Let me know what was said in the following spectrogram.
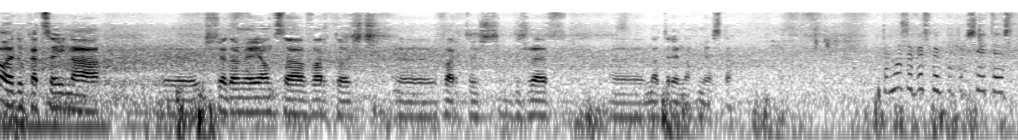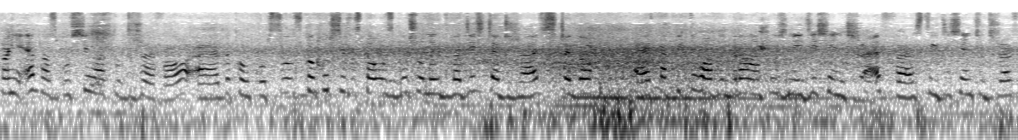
no, edukacyjna, e, uświadamiająca wartość, e, wartość drzew e, na terenach miasta. To może byśmy poprosili, to już Pani Ewa zgłosiła tu drzewo e, do konkursu. W konkursie zostało zgłoszonych 20 drzew, z czego e, kapituła wybrała później 10 drzew. E, Z tych 10 drzew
